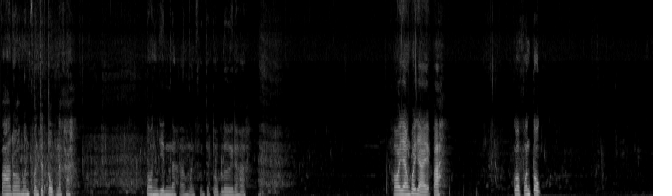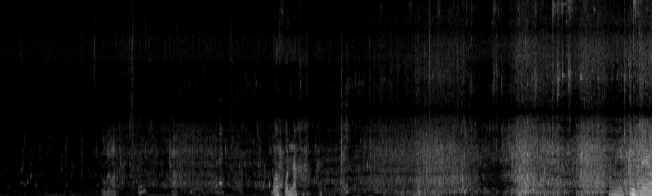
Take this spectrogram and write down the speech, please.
ฟ้าร้องเหมือนฝนจะตกนะคะ ตอนเย็นนะคะ เหมือนฝนจะตกเลยนะคะ พอยังพ่อใหญ่ปะกลัวฝนตกกลัวฝนนะคะนี่ขึ้นมาแล้ว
